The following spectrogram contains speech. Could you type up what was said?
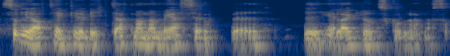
som jag tänker är viktigt att man har med sig upp i, i hela grundskolan. Och så.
